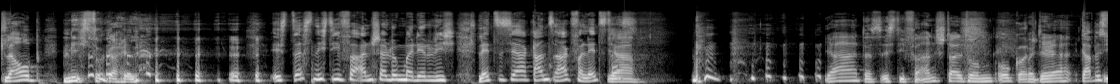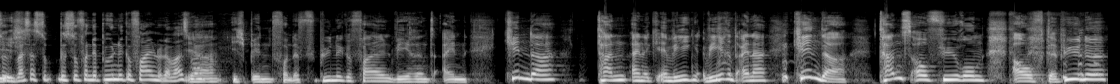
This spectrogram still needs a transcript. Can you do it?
Glaub, nicht so geil. Ist das nicht die Veranstaltung, bei der du dich letztes Jahr ganz arg verletzt hast? Ja, das ist die Veranstaltung, Oh Gott. bei der da bist du, ich, was hast du, bist du von der Bühne gefallen oder was? Ja, ich bin von der Bühne gefallen, während ein Kinder Tan eine, während einer Kinder-Tanzaufführung auf der Bühne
